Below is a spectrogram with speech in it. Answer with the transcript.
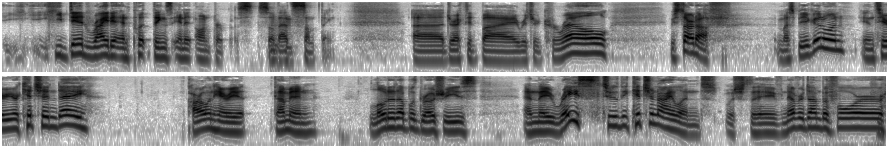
he, he did write it and put things in it on purpose. So that's something uh, directed by Richard Correll. We start off. It must be a good one. Interior kitchen day. Carl and Harriet come in, loaded up with groceries, and they race to the kitchen island, which they've never done before.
